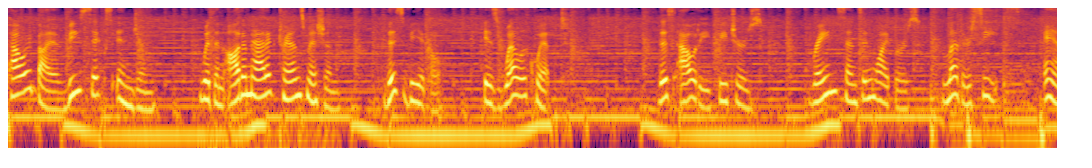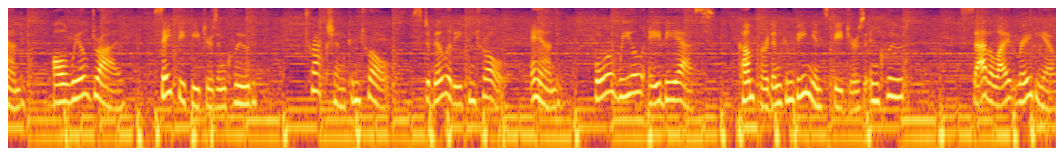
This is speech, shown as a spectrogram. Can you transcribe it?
powered by a V6 engine with an automatic transmission. This vehicle is well equipped. This Audi features rain sensing wipers, leather seats, and all wheel drive. Safety features include traction control, stability control, and four wheel ABS. Comfort and convenience features include satellite radio,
